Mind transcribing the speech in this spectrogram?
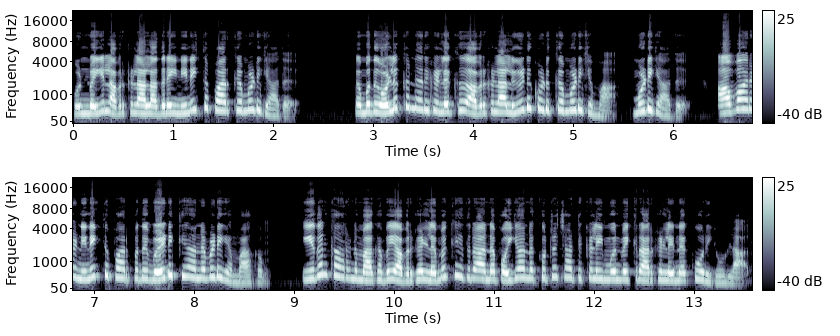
உண்மையில் அவர்களால் அதனை நினைத்து பார்க்க முடியாது. எமது ஒழுக்க நெறிகளுக்கு அவர்களால் ஈடுகொடுக்க முடியுமா? முடியாது. அவ்வாறு நினைத்து பார்ப்பது வேடிக்கையான விடயமாகும். இதன் காரணமாகவே அவர்கள் எமக்கு எதிரான பொய்யான குற்றச்சாட்டுகளை முன்வைக்கிறார்கள் என கூறியுள்ளார்.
